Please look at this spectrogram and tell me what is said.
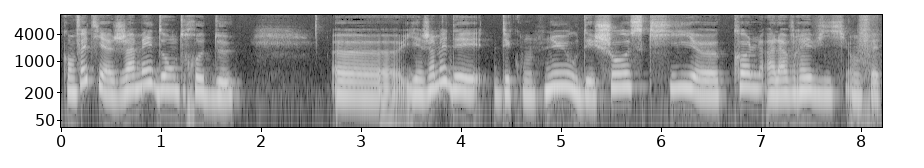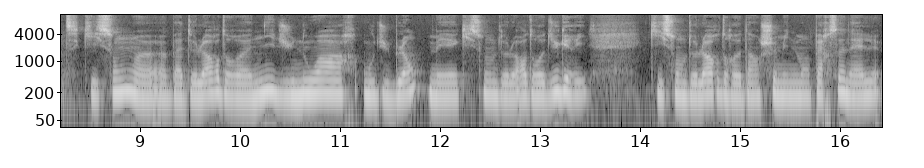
qu'en fait il n'y a jamais d'entre-deux. Il euh, n'y a jamais des, contenus ou des choses qui euh, collent à la vraie vie, en fait, qui sont euh, bah, de l'ordre ni du noir ou du blanc, mais qui sont de l'ordre du gris, qui sont de l'ordre d'un cheminement personnel,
